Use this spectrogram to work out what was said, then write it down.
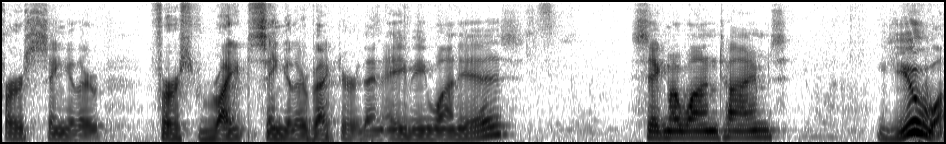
first singular first right singular vector, then AV1 is sigma 1 times U1.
